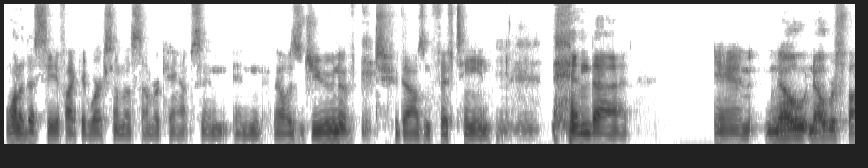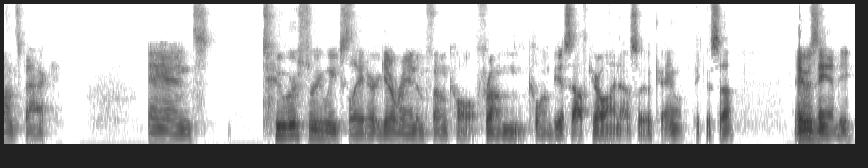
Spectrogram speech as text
wanted to see if I could work some of the summer camps. And, and that was June of 2015. hmm And, uh, and no, no response back. And two or three weeks later, I get a random phone call from Columbia, South Carolina. I was like, okay, I'll pick this up. It was Andy,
